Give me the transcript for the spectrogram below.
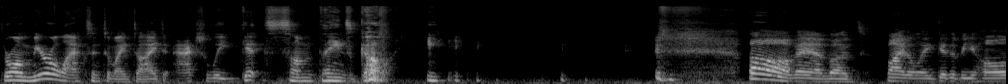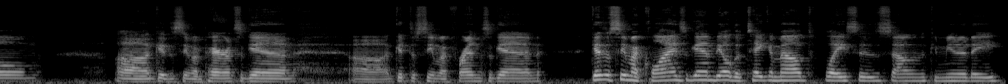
throwing Miralax into my diet to actually get some things going. oh man, but finally get to be home. Uh, get to see my parents again. Uh, get to see my friends again. Get to see my clients again. Be able to take them out to places out in the community.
